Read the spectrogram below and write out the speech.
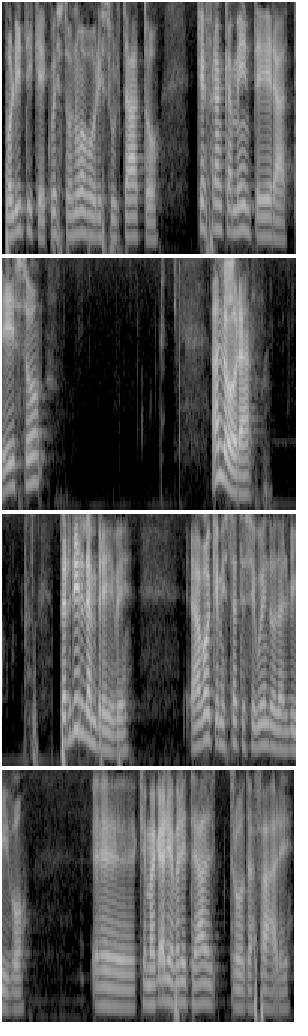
politiche questo nuovo risultato che francamente era atteso? Allora per dirla in breve a voi che mi state seguendo dal vivo eh, che magari avrete altro da fare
